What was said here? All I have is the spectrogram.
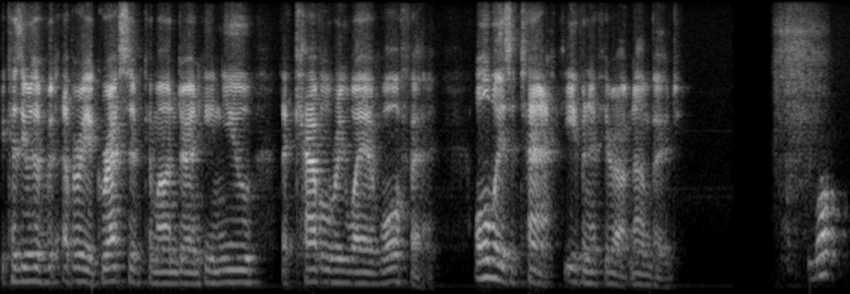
because he was a, a very aggressive commander and he knew the cavalry way of warfare always attack even if you're outnumbered Well,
